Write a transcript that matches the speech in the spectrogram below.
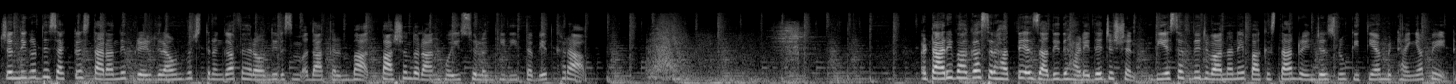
ਚੰਡੀਗੜ੍ਹ ਦੇ ਸੈਕਟਰ 17 ਦੇ ਪਰੇਡ ਗਰਾਊਂਡ ਵਿੱਚ ਤਿਰੰਗਾ ਫਹਿਰਾਉਣ ਦੀ ਰਸਮ ਅਦਾ ਕਰਨ ਬਾਅਦ ਭਾਸ਼ਣ ਦੌਰਾਨ ਹੋਈ ਸੁਲੰਕੀ ਦੀ ਤਬੀਅਤ ਖਰਾਬ। ਅਟਾਰੀ ਵਾਹਗਾ ਸਰਹੱਦ ਤੇ ਆਜ਼ਾਦੀ ਦਿਹਾੜੇ ਦੇ ਜਸ਼ਨ। ਬੀਐਸਐਫ ਦੇ ਜਵਾਨਾਂ ਨੇ ਪਾਕਿਸਤਾਨ ਰੇਂਜਰਸ ਨੂੰ ਕੀਤੀਆਂ ਮਿਠਾਈਆਂ ਭੇਂਟ।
